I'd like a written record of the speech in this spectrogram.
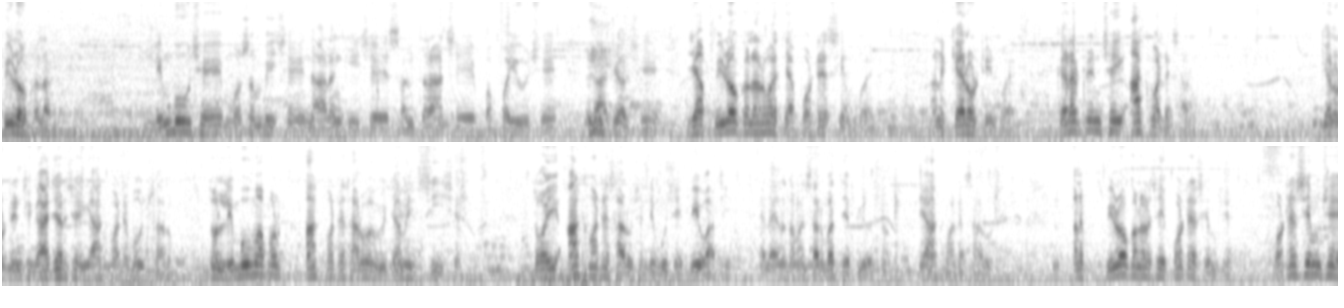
પીળો કલર. લીંબુ છે, મોસંબી છે, નારંગી છે, સંતરા છે, પપૈયું છે, ગાજર છે. જ્યાં પીળો કલર હોય, ત્યાં પોટેશિયમ હોય અને કેરોટીન હોય. કેરોટીન છે એ આંખ માટે સારું. કેરોટીન છે, ગાજર છે એ આંખ માટે બહુ જ સારું. તો લીંબુમાં પણ આંખ માટે સારું હોય, વિટામિન સી છે. તો એ આંખ માટે સારું છે લીંબુ છે પીવાથી. એટલે એનું તમે શરબત જે પીઓ છો, એ આંખ માટે સારું છે. અને પીળો કલર છે એ પોટેશિયમ છે. પોટેશિયમ છે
